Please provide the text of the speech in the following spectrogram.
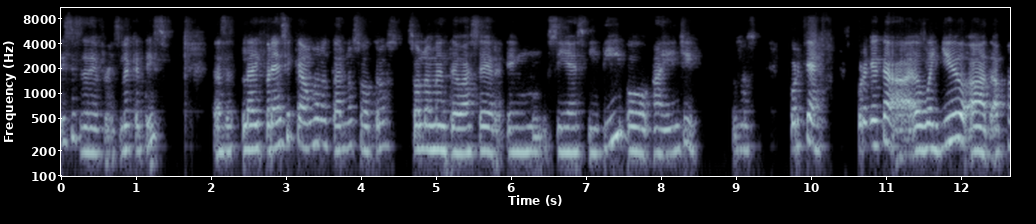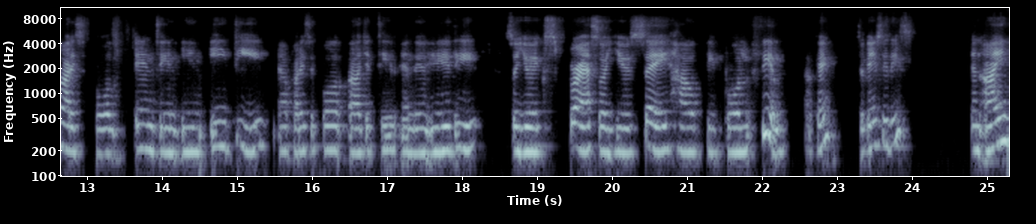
this is the difference. Look at this. Entonces, la diferencia que vamos a notar nosotros solamente va a ser en si es ED o ING. Entonces, ¿por qué? Porque acá, uh, when you add a participle ending in ED, a participle adjective ending in ED, so you express or you say how people feel, okay? So can you see this? An ing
